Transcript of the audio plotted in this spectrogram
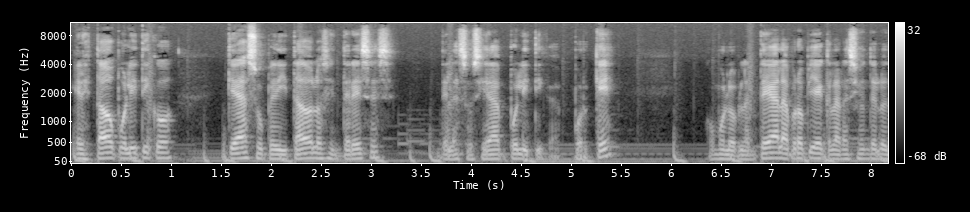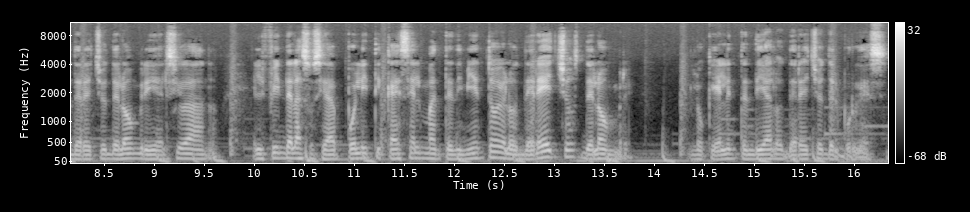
el Estado político queda supeditado a los intereses de la sociedad política. ¿Por qué? Como lo plantea la propia Declaración de los Derechos del Hombre y del Ciudadano, el fin de la sociedad política es el mantenimiento de los derechos del hombre, lo que él entendía los derechos del burgués.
